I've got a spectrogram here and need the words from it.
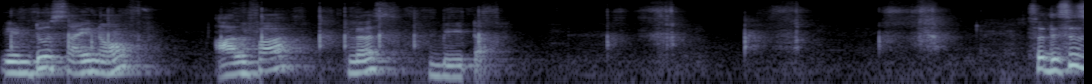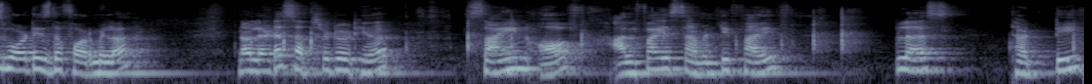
into sine of alpha plus beta. So this is what is the formula. Now let us substitute here. Sine of alpha is 75 plus 30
